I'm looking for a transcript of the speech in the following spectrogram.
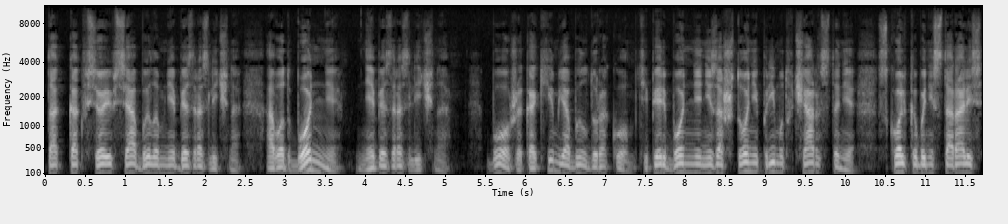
так как все и вся было мне безразлично. А вот Бонни не безразлично. Боже, каким я был дураком! Теперь Бонни ни за что не примут в Чарльстоне, сколько бы ни старались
